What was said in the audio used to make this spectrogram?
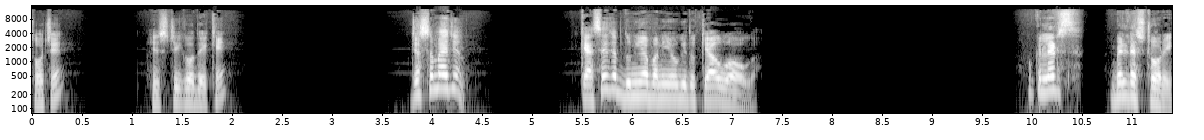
سوچیں ہسٹری کو دیکھیں جسٹ امیجن کیسے جب دنیا بنی ہوگی تو کیا ہوا ہوگا okay let's build a story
